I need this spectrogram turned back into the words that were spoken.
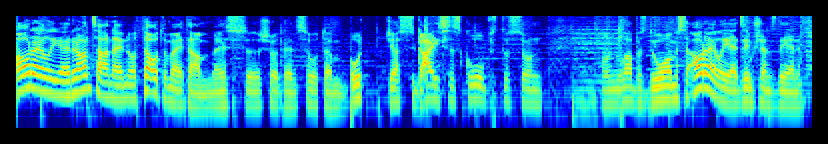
Aurēlijai Rancānai no tautumētām mēs šodien sūtām buļķas, gaisa skūpstus un, un labas domas. Aurēlijai dzimšanas diena.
